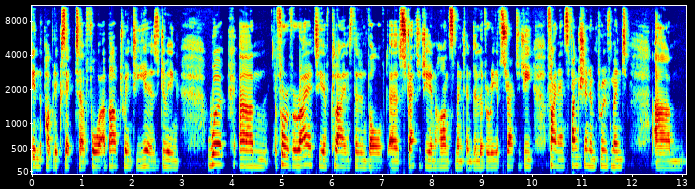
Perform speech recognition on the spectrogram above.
in the public sector for about 20 years doing work um, for a variety of clients that involved uh, strategy enhancement and delivery of strategy, finance function improvement, um,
